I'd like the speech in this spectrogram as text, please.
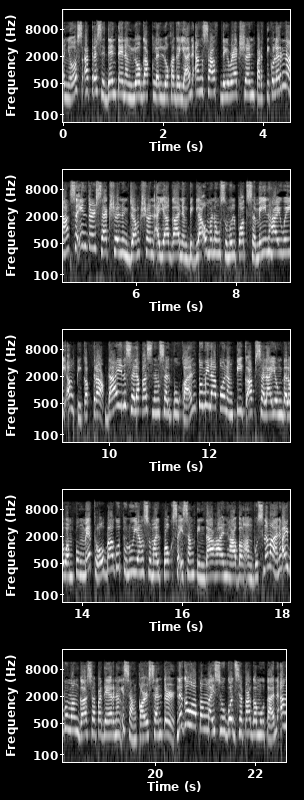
anyos at residente ng Logac, Lalo, Cagayan ang south direction partikular na sa intersection ng Junction Ayaga nang bigla umanong sumulpot sa main highway ang pickup truck. Dahil sa lakas ng salpukan, tumila po ng pick-up sa layong 20 metro bago tuluyang sumalpok sa isang tindahan habang ang bus naman ay bumangga sa pader ng isang car center. Nagawa pang maisugod sa pagamutan ang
